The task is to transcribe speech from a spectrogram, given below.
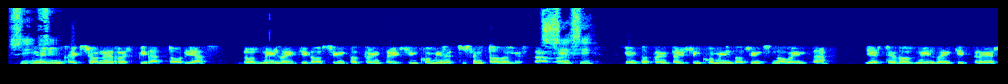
Sí, de infecciones respiratorias, 2022, 135.000. Esto es en todo el estado. Sí, ¿eh? 135.290 y este 2023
